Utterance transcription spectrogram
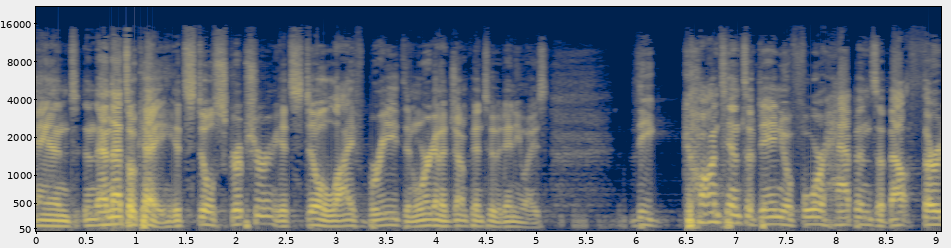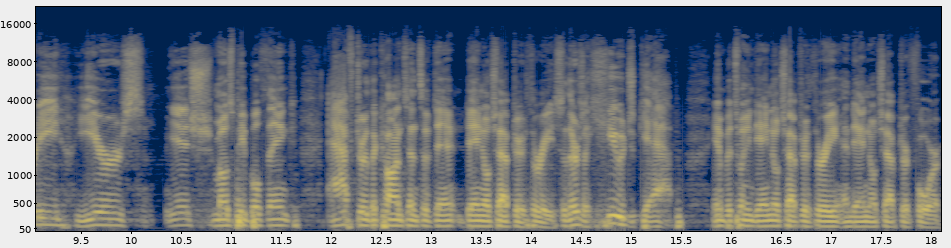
and, and and that's okay. It's still Scripture. It's still life breathed, and we're going to jump into it anyways. The contents of Daniel four happens about thirty years ish. Most people think after the contents of Dan- Daniel chapter three. So there's a huge gap in between Daniel chapter three and Daniel chapter four,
